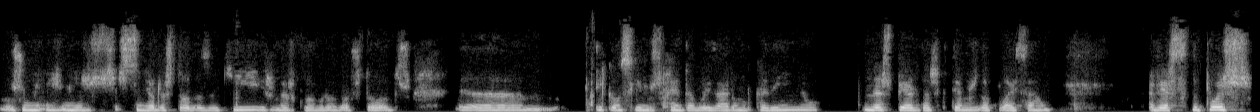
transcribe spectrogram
os, as minhas senhoras todas aqui, os meus colaboradores todos, uh, e conseguimos rentabilizar um bocadinho nas perdas que temos da coleção. A ver se depois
